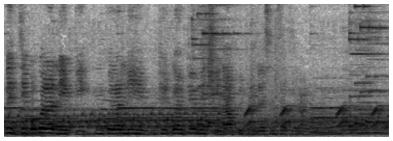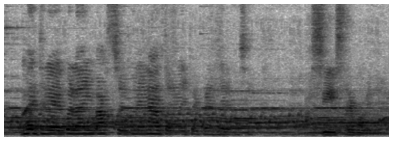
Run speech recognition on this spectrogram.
Vedi, tipo quella lì, quella lì più, la più vicina puoi prendere senza tirare. Mentre quella in basso e quella in alto non le puoi prendere così. Ah sì, staremo a vedere.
